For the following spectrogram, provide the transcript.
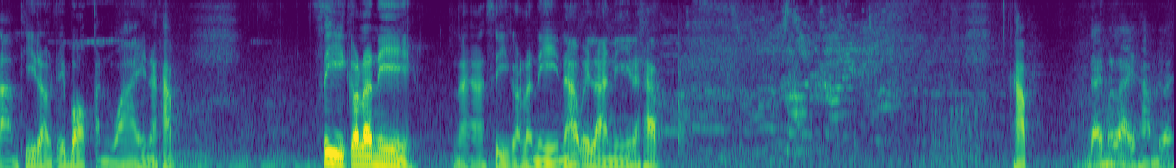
ตามที่เราได้บอกกันไว้นะครับ 4 กรณีนะสี่กรณีณเวลานี้นะครับครับ ได้เมื่อไหร่ถามด้วย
